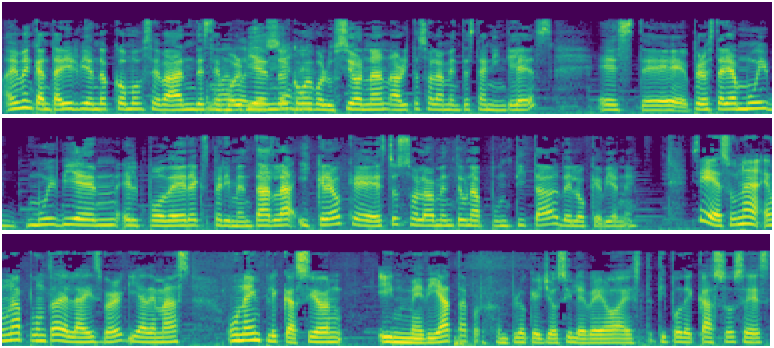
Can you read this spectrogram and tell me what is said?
A mí me encantaría ir viendo cómo se van desenvolviendo y cómo evolucionan. Ahorita solamente está en inglés. Este, pero estaría muy muy bien el poder experimentarla y creo que esto es solamente una puntita de lo que viene. Sí, es una una punta del iceberg y además una implicación inmediata, por ejemplo, que yo sí le veo a este tipo de casos es,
